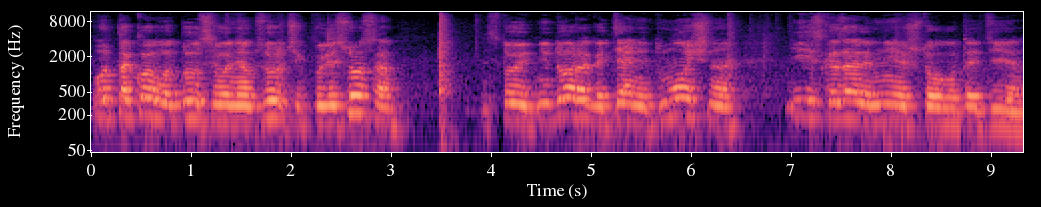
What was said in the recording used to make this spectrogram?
Вот такой вот был сегодня обзорчик пылесоса. Стоит недорого, тянет мощно. И сказали мне, что вот эти...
